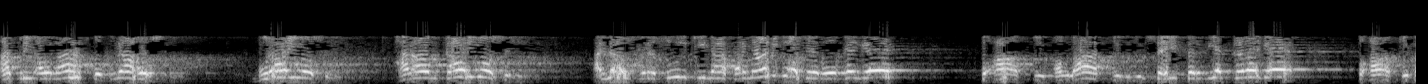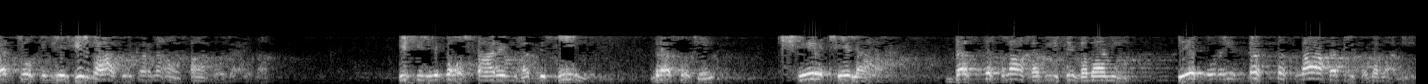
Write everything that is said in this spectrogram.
اپنی اولاد کو گناہوں سے، برائیوں سے، حرام کاریوں سے، اللہ اس رسول کی نافرمانیوں سے روکیں گے، تو آپ کی اولاد کے لیے صحیح تربیت کریں گے، تو آپ کے بچوں کے لیے علم حاصل کرنا آسان ہو جائے گا۔ اسی لیے بہت سارے محدثین ذرا سوچی چھ چھ لاکھ، دس دس لاکھ حدیث زبانی، ایک تو نہیں، دس دس لاکھ حدیث زبانی۔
